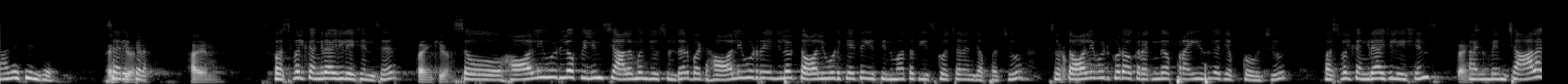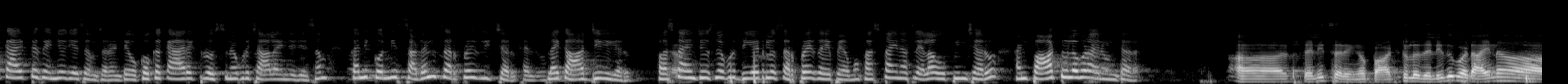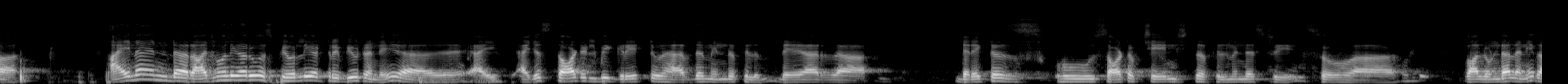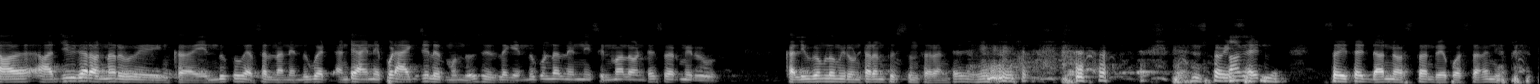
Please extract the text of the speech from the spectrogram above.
Nag Ashwin sir. Sir ఇక్కడ. Hi అండి first of all congratulation sir thank you so హాలీవుడ్లో films చాలా మంది చూస్తుంటారు బట్ హాలీవుడ్ రేంజ్లో టాలీవుడ్కి అయితే ఈ సినిమాతో తీసుకొచ్చారని చెప్పొచ్చు. సో టాలీవుడ్ కూడా ఒక రకంగా ప్రైజ్గా చెప్పుకోవచ్చు. First of all congratulations and మేము చాలా క్యారెక్టర్స్ ఎంజాయ్ చేసాం సార్ అంటే ఒక్కొక్క క్యారెక్టర్ వస్తున్నప్పుడు చాలా ఎంజాయ్ చేసాం కానీ కొన్ని సడన్ సర్ప్రైజ్లు ఇచ్చారు. లైక్ ఆర్జీవి గారు. ఫస్ట్ ఆయన చూసినప్పుడు థియేటర్లో సర్ప్రైజ్ అయిపోయాము. ఫస్ట్ ఆయన అసలు ఎలా ఒప్పించారు? అండ్ పార్ట్ టూలో కూడా ఆయన ఉంటారు. తెలీదు సార్ ఇంకా పార్ట్ టూలో తెలీదు బట్ ఆయన ఆయన and Rajamouli garu was purely a tribute అండి. I I just thought it be great to have them in the film they are directors who sort of change the film industry so వాళ్ళు ఉండాలని రా RGV గారు అన్నారు ఇంకా ఎందుకు అసలు నన్ను ఎందుకు అంటే ఆయన ఎప్పుడు యాక్ట్ చేయలేదు ముందు. సో ఇస్ లైక్ ఎందుకు ఉండాలి నేను ఈ సినిమాలో? అంటే సార్ మీరు కలియుగంలో మీరు ఉంటారనిపిస్తుంది సార్ అంటే. సో ఈ సైడ్ సో ఈ సైడ్ డన్ వస్తాను రేపు వస్తానని చెప్పారు.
